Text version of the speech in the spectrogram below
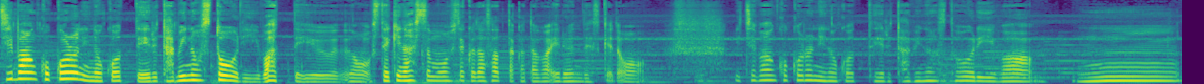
一番心に残っている旅のストーリーはっていうのを素敵な質問をしてくださった方がいるんですけど一番心に残っている旅のストーリーはうーん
